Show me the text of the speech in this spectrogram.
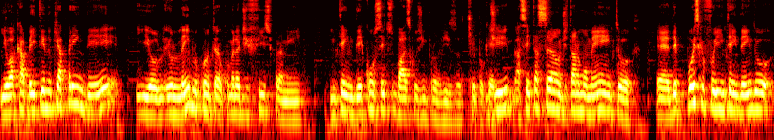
e eu acabei tendo que aprender e eu, eu lembro quanto era- como era difícil pra mim entender conceitos básicos de improviso. Tipo o quê? De aceitação, de estar no momento. É, depois que eu fui entendendo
